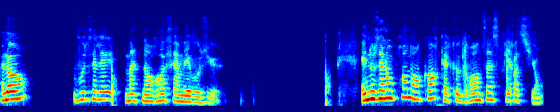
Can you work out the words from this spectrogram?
Alors, vous allez maintenant refermer vos yeux. Et nous allons prendre encore quelques grandes inspirations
